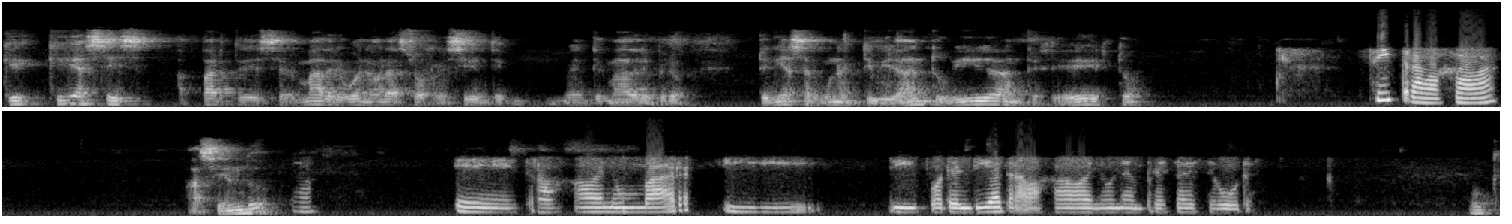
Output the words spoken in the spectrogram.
¿qué, haces aparte de ser madre? Bueno, ahora sos recientemente madre, pero ¿tenías alguna actividad en tu vida antes de esto? Sí, trabajaba. ¿Haciendo? Eh, trabajaba en un bar y, y por el día trabajaba en una empresa de seguros. Ok.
